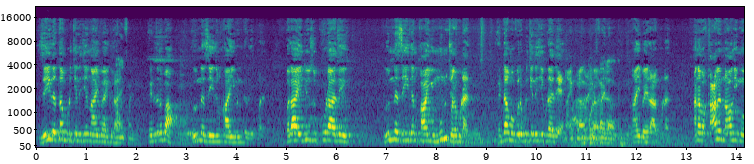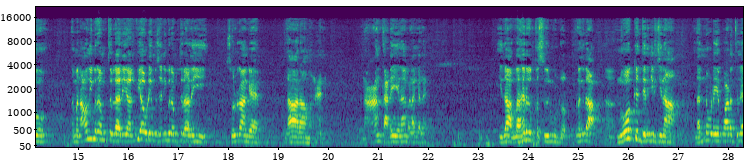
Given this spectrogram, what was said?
ஆயிக்கிறது ஜெய்தத்தான் பிடிச்சிருந்துச்சு நாய் வாய்க்கலாம் எடுத்துனப்பா துன்ன செய்துன் காயும்ங்கிறது போல பலா இஜூசு கூடாது துன்ன செய்தன் காயும்னு சொல்லக்கூடாது ரெண்டாம் ஃபூல் பிடிச்சி என்ன செய்யக்கூடாது நாய் பயிர் ஆகக்கூடாது ஆனால் நம்ம கால நாதிமோ நம்ம நாதிம ரமத்துல்லாலி அல்வியாவுடைய சனிபு ரமத்துல்லாலி சொல்கிறாங்க லாராமன் நான் தடையெல்லாம் விளங்கலை இதான் லஹருல் கசுன்னு கொண்டு வரும் விளங்குதா நோக்கம் தெரிஞ்சிருச்சுன்னா நன்னுடைய பாடத்தில்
